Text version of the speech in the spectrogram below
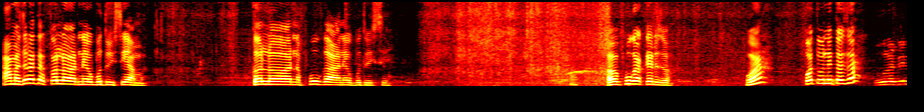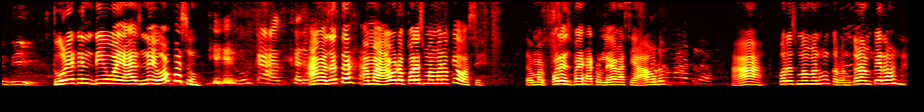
આમાં જરા કલર ને એવું બધું છે આમાં. કલર ને ફુગા ને એવું બધું છે. હવે ફુગા કરજો. વાહ પતું નહીં તો જો. ધૂળેટી દી હોય આજ નહીં હો પાછું. આમાં જતા આમાં આવડો પરેશ મામાનો કેવો છે? તમારો પરેશભાઈ હાટો લાવ્યા છે આવડો. હા, પરેશ મામાને શું કરવાનું? ગળામાં પહેરાવાનું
